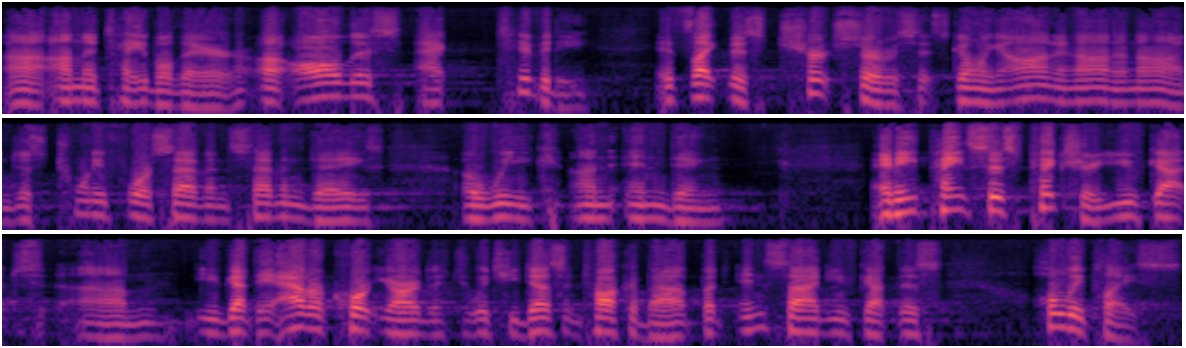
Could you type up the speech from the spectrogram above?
uh, on the table there, uh, all this activity it's like this church service that's going on and on and on, just 24-7, seven days a week, unending. And he paints this picture. You've got, um, you've got the outer courtyard, which he doesn't talk about, but inside you've got this holy place.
